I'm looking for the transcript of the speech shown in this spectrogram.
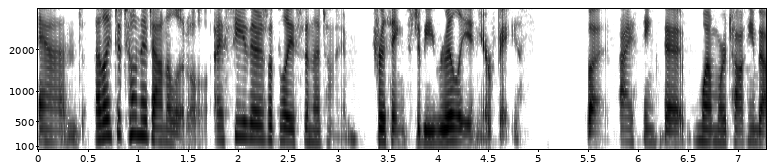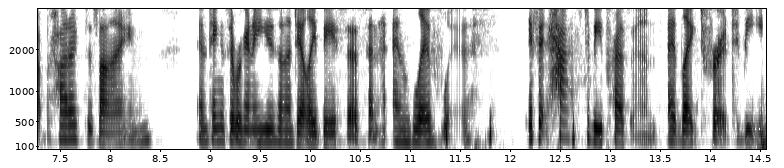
And I like to tone it down a little. I see there's a place and a time for things to be really in your face. But I think that when we're talking about product design and things that we're going to use on a daily basis and, and live with, if it has to be present, I'd like for it to be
